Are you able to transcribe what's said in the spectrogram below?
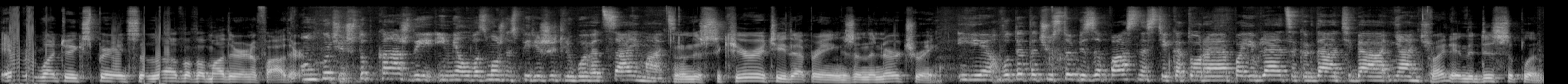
everyone to experience the love of a mother and a father Он хочет, чтобы каждый имел возможность пережить любовь отца и мать. and the security that brings and the nurturing, И вот это чувство безопасности, которое появляется, когда тебя нянчат. right? And the discipline.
